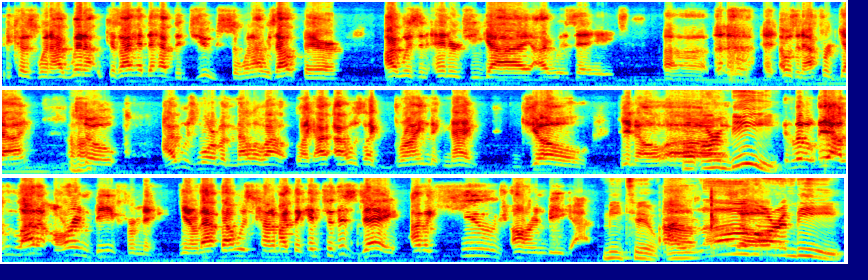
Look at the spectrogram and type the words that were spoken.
because when I went out, because I had to have the juice. So when I was out there, I was an energy guy. I was a, uh, I was an effort guy. Uh-huh. So I was more of a mellow out. Like I, I was like Brian McKnight, Joe. You know, uh, oh, R&B. a little yeah, a lot of R and B for me. You know that that was kind of my thing. And to this day, I'm a huge R and B guy. Me too. I Um, love so- R&B.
